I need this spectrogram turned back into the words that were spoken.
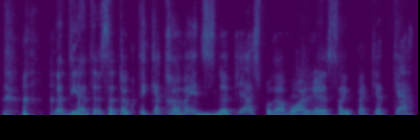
ça t'a coûté 99 pièces pour avoir 5 euh, paquets de cartes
